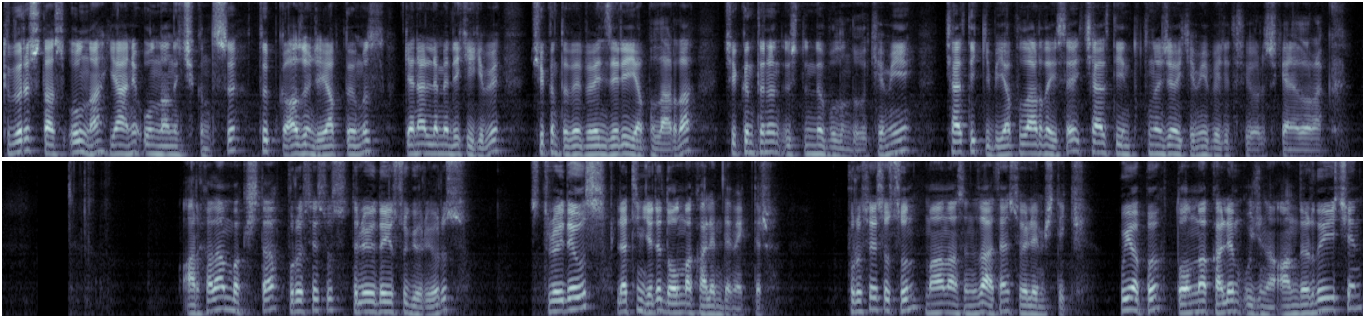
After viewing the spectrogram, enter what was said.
Tüberositas ulna yani ulnanın çıkıntısı tıpkı az önce yaptığımız genellemedeki gibi çıkıntı ve benzeri yapılarda çıkıntının üstünde bulunduğu kemiği, çeltik gibi yapılarda ise çeltiğin tutunacağı kemiği belirtiyoruz genel olarak. Arkadan bakışta Processus styloideus'u görüyoruz. Styloideus Latince'de dolma kalem demektir. Processus'un manasını zaten söylemiştik. Bu yapı dolma kalem ucuna andırdığı için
